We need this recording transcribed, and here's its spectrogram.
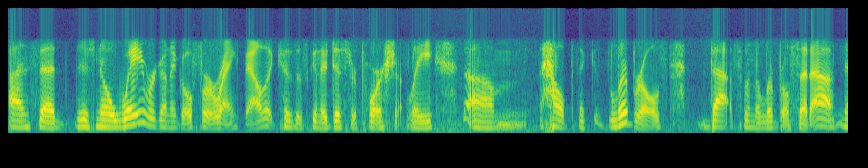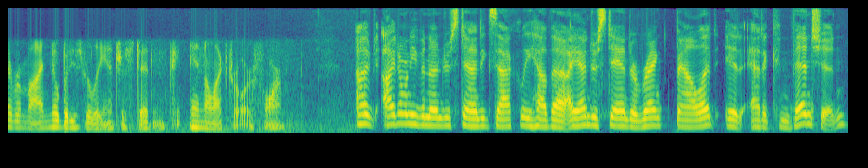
and said there's no way we're going to go for a ranked ballot because it's going to disproportionately um, help the liberals. That's when the liberals said, ah, never mind, nobody's really interested in, in electoral reform. I, I, don't even understand exactly how that. I understand a ranked ballot at a convention,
